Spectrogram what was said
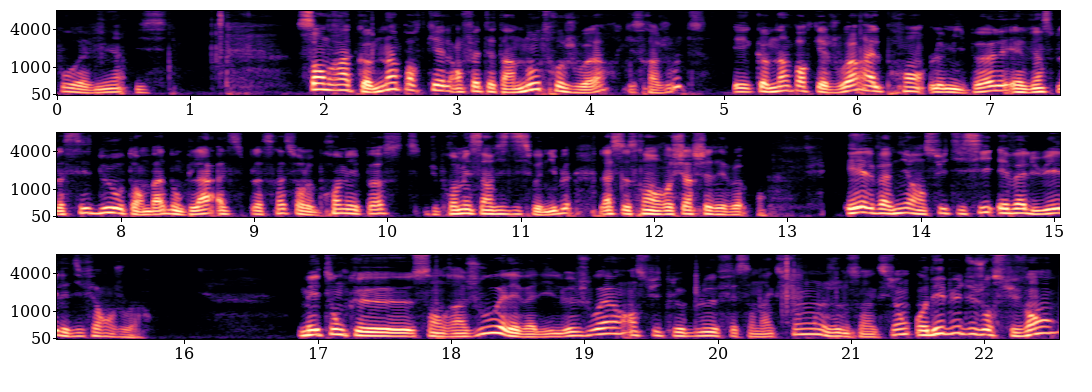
pourrait venir ici. Sandra, comme n'importe quel, en fait, est un autre joueur qui se rajoute. Et comme n'importe quel joueur, elle prend le meeple et elle vient se placer de haut en bas. Donc là, elle se placerait sur le premier poste du premier service disponible. Là, ce sera en recherche et développement. Et elle va venir ensuite ici évaluer les différents joueurs. Mettons que Sandra joue, elle évalue le joueur, ensuite le bleu fait son action, le jaune son action. Au début du jour suivant,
